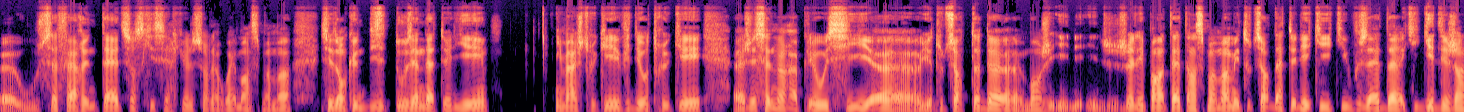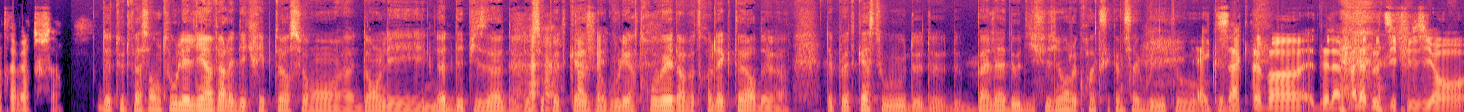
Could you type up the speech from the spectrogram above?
ou se faire une tête sur ce qui circule sur le web en ce moment. C'est donc une douzaine d'ateliers images truquées, vidéos truquées. J'essaie de me rappeler aussi, il y a toutes sortes de, bon, je ne l'ai pas en tête en ce moment, mais toutes sortes d'ateliers qui, qui vous aident, qui guident les gens à travers tout ça. De toute façon, tous les liens vers les décrypteurs seront euh, dans les notes d'épisode de ce podcast. donc, vous les retrouvez dans votre lecteur de, de podcast ou de, de, de balado-diffusion. Je crois que c'est comme ça que vous dites. Au, Exactement, de la balado-diffusion.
